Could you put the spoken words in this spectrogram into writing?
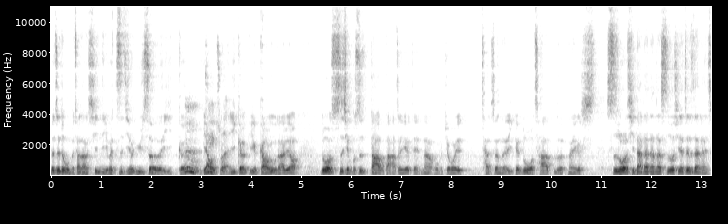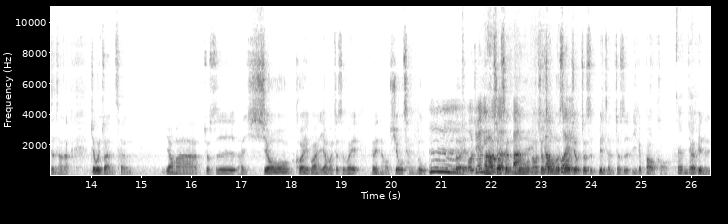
就真的我们常常心里会自己就预设了一个标准，本一个一个高度达标。如果事情不是到达这个点，那我们就会产生了一个落差的那一个失失落的心态。但但那失落心态，真的在男生常常就会转成要么就是很羞愧，不然要么就是会会恼羞成怒。嗯，对，我觉得你那恼羞成怒，恼羞成怒的时候就就是变成就是一个爆口，真的，就会变成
